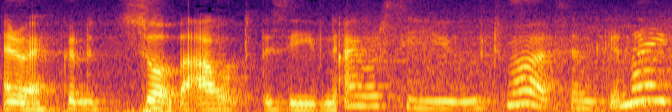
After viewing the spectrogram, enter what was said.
Anyway, I'm going to sort that out this evening. I will see you tomorrow. So good night.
